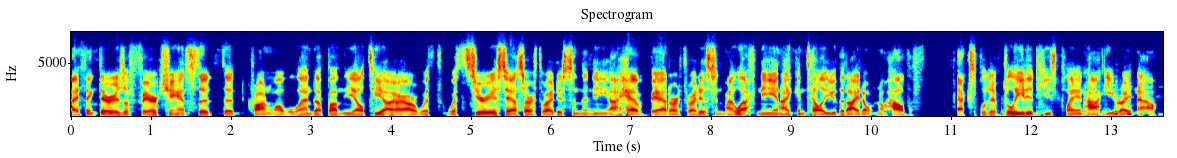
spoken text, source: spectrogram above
I think there is a fair chance that that Kronwall will end up on the LTIR with with serious ass arthritis in the knee. I have bad arthritis in my left knee, and I can tell you that I don't know how the expletive deleted. He's playing hockey right now.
